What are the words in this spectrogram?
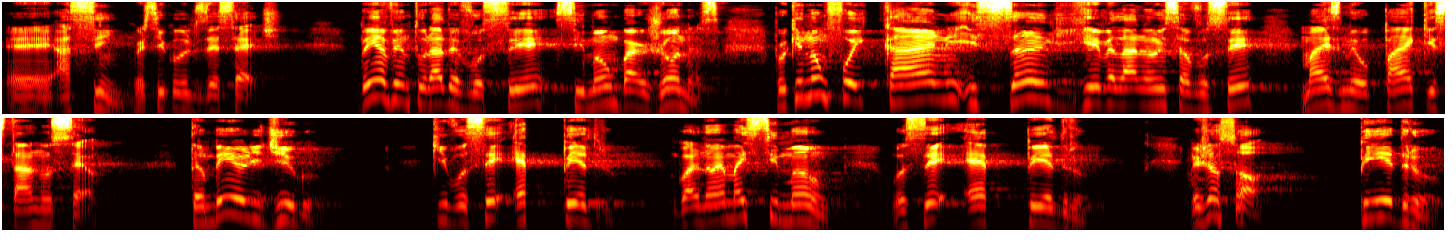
é, assim, versículo 17: Bem-aventurado é você, Simão Barjonas, porque não foi carne e sangue que revelaram isso a você, mas meu Pai que está no céu. Também eu lhe digo que você é Pedro. Agora não é mais Simão, você é Pedro. Vejam só, Pedro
